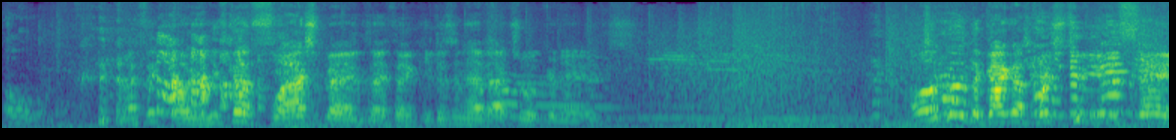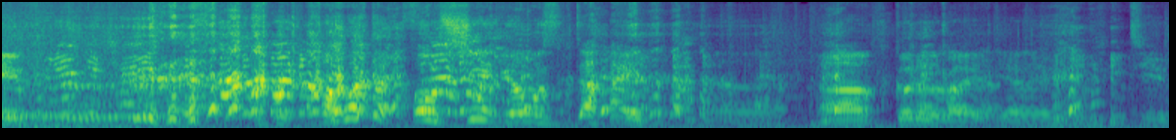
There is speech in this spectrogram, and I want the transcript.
Oh, I think. Oh, he's got flashbangs. I think he doesn't have actual grenades. Oh good, the guy got pushed to you to save. oh what the? Oh shit! You almost died. Uh, go to the right. Yeah, there you go. Me too.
